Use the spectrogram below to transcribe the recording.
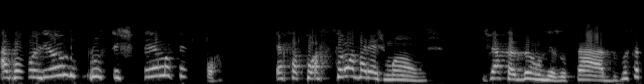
Agora, olhando para o sistema transporte, essa atuação a várias mãos já está dando resultado? Você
